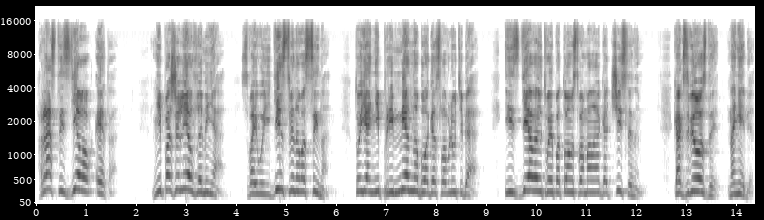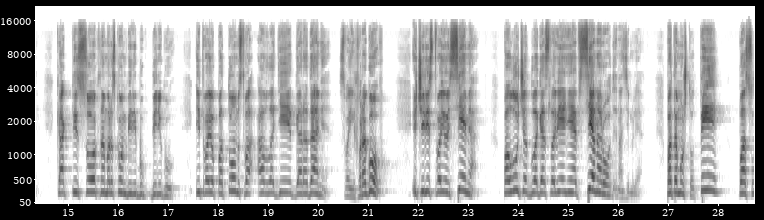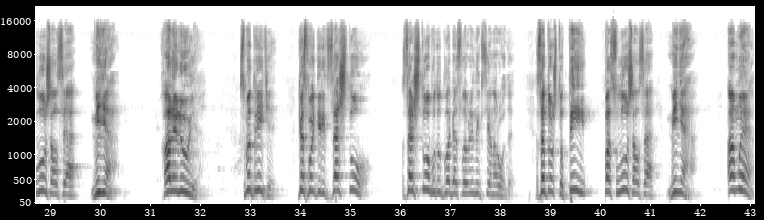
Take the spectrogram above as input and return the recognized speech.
Раз ты сделал это, не пожалел для меня своего единственного сына, то я непременно благословлю тебя и сделаю твое потомство многочисленным, как звезды на небе, как песок на морском берегу, берегу. И твое потомство овладеет городами своих врагов. И через твое семя получат благословение все народы на земле, потому что ты послушался меня. Аллилуйя. Смотрите, Господь говорит, за что? За что будут благословлены все народы? за то, что ты послушался меня. Амен.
